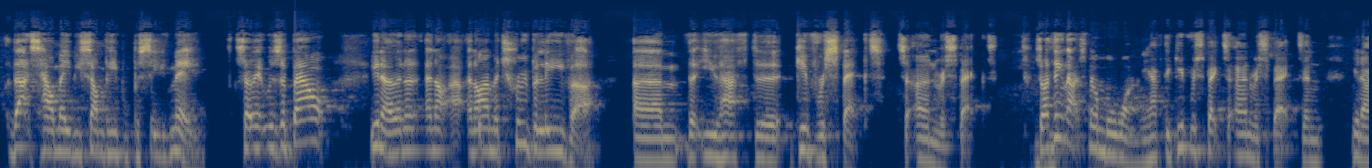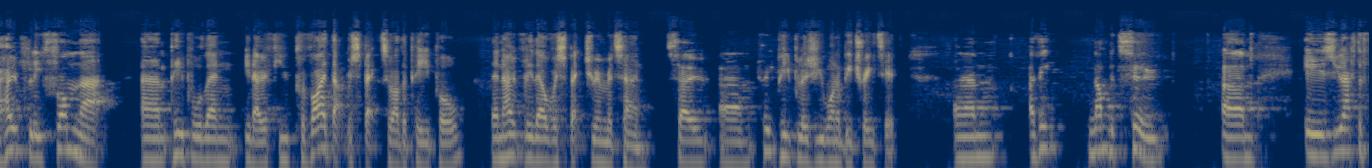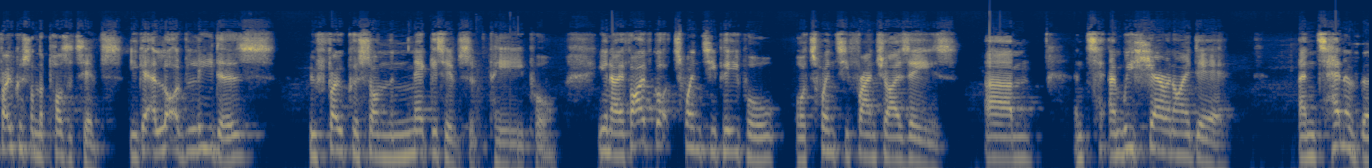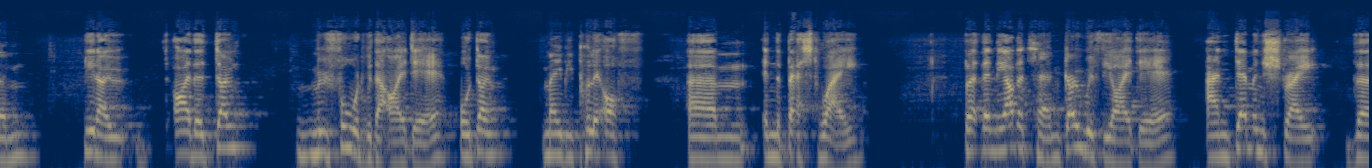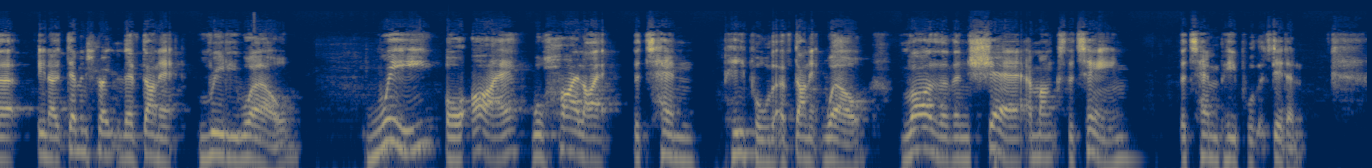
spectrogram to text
that's how maybe some people perceive me. So it was about, you know, and, and, I, and I'm a true believer um, that you have to give respect to earn respect. So I think that's number one. You have to give respect to earn respect. And, you know, hopefully from that, um, people then, you know, if you provide that respect to other people, then hopefully they'll respect you in return. So um, treat people as you want to be treated. Um, I think number two um, is you have to focus on the positives. You get a lot of leaders who focus on the negatives of people. You know, if I've got 20 people or 20 franchisees, um, and, t- and we share an idea and 10 of them, you know, either don't move forward with that idea or don't maybe pull it off um, in the best way, but then the other 10 go with the idea and demonstrate that, you know, demonstrate that they've done it really well. We or I will highlight the 10 people that have done it well rather than share amongst the team the 10 people that didn't.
